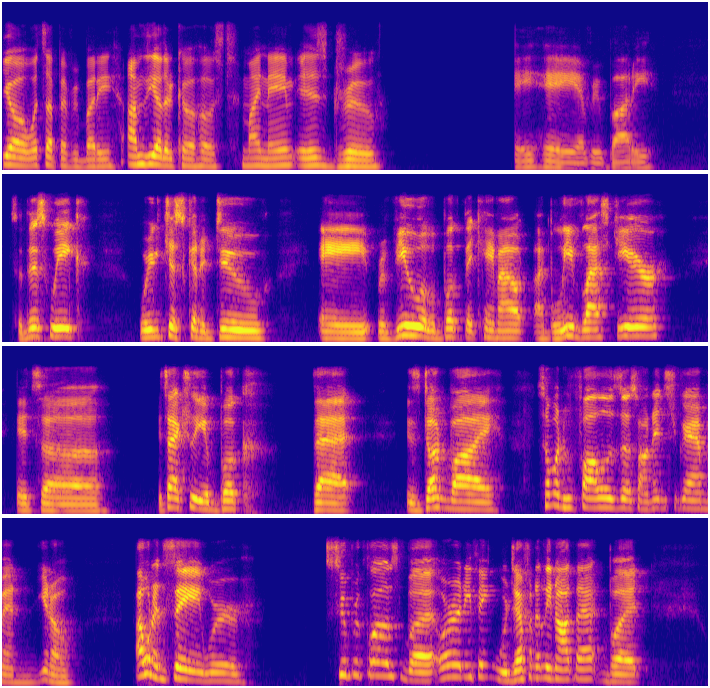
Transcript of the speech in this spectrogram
Yo, what's up, everybody? I'm the other co-host. My name is Drew. Hey, hey, everybody. So this week, we're just going to do a review of a book that came out, I believe, last year. It's uh it's actually a book that is done by someone who follows us on Instagram and, you know, I wouldn't say we're super close, but or anything. We're definitely not that, but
